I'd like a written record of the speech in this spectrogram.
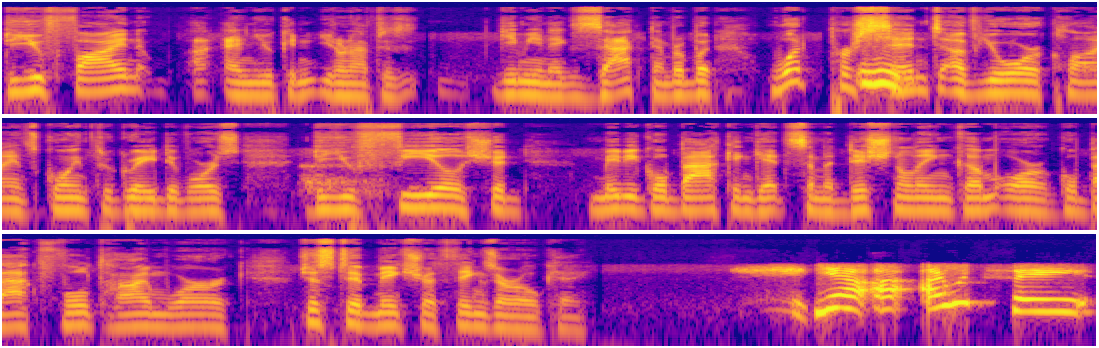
do you find, uh, and you can you don't have to give me an exact number, but what mm-hmm. percent mm-hmm. of your clients going through gray divorce do you feel should maybe go back and get some additional income or go back full time work just to make sure things are okay? Yeah, I, I would say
